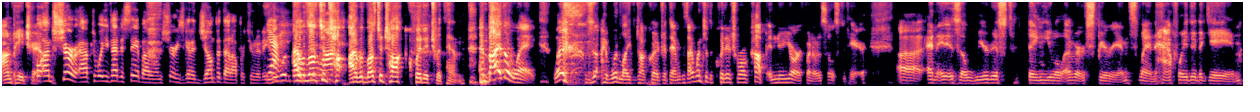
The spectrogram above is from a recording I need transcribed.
on Patreon. Well, I'm sure after what you've had to say about him, I'm sure he's going to jump at that opportunity. Yeah. wouldn't I would love to talk. I would love to talk Quidditch with him. And by the way, what, I would like to talk Quidditch with him because I went to the Quidditch World Cup in New York when it was hosted here, uh, and it is the weirdest thing you will ever experience. When halfway through the game,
